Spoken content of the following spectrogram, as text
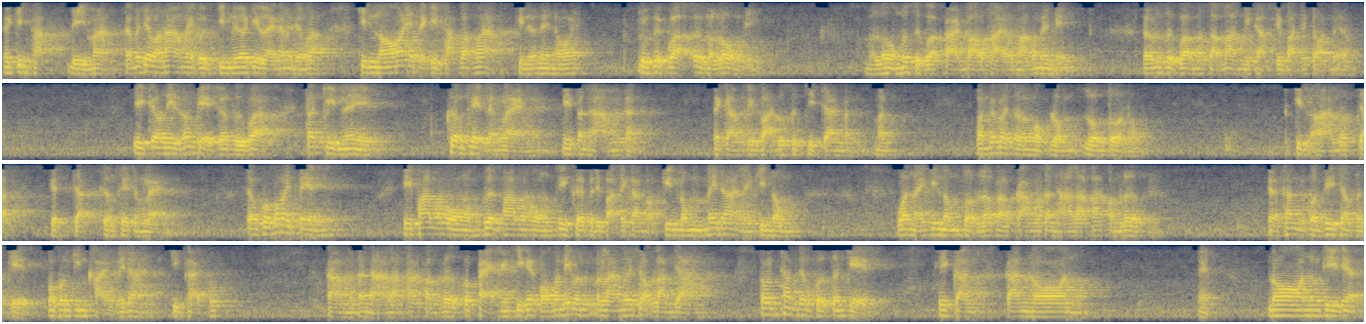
ให้กินผักดีมาก แต่ไม่ใช่ว่าห้ามไม่คนกินเนื้อกินอะไรนะหมายถึงว่า กินน้อยแต่กินผักมากๆกินเนื้อน้อยรู้สึกว่าเออมันโล่งดีมันโล่งรู้สึกว่าการเบาถ่ายออกมาก็ไม่เหม็น แล้วรู้สึกว่ามันสามารถมีการปฏิบัติได้ต่อเนื่องอีกกรณีสังเกตก็คือว่า ถ้ากินในเครื่องเทศแรงๆมีปัญหาเหมือนกัน ในการปฏิบัติรู้สึกจิตใจมันมัน มันไม่ค่อยสงบลงรวมตัวลง กินอาหารรสจัดเผ็ดจัดเครื่องเทศแรงแต่คนก็ไม่เป็นที่พระพระองค์เพื่อนพระพระองค์ที่เคยปฏิบัติในการบอกกินนมไม่ได้เลยกินนมวันไหนกินนมสดแล้วก็กามตัณหาราคะกำเริบเนี่ย แต่ท่านเป็นคนที่ชอบสังเกตบางคนกินไข่ไม่ได้ กินไข่ปุ๊บกามตัณหาราคะกำเริบก็แปลกจริงๆไอ้ของวันนี้มันมันลางด้วยชอบลางยาต้องท่านจะกดสังเกต ที่การการนอนเนี่ยนอนบางทีเนี่ย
